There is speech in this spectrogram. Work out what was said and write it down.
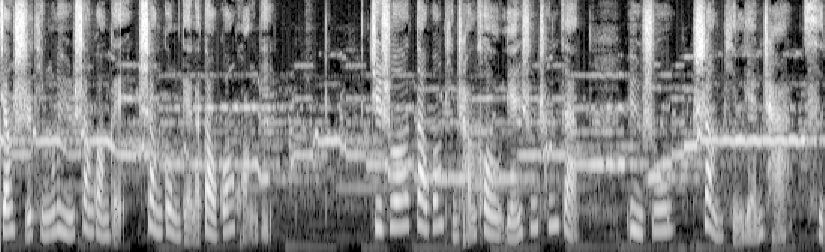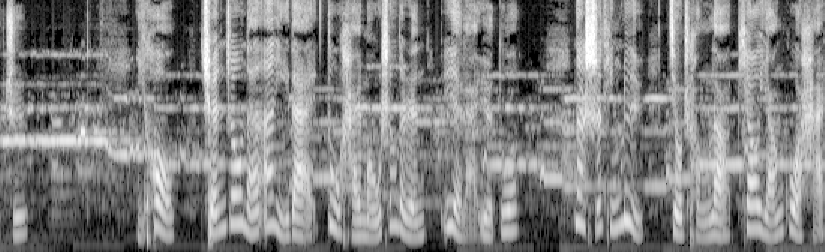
将石亭绿上供给上供给了道光皇帝。据说道光品尝后连声称赞，御书上品莲茶赐之。以后泉州南安一带渡海谋生的人越来越多，那石亭绿就成了漂洋过海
